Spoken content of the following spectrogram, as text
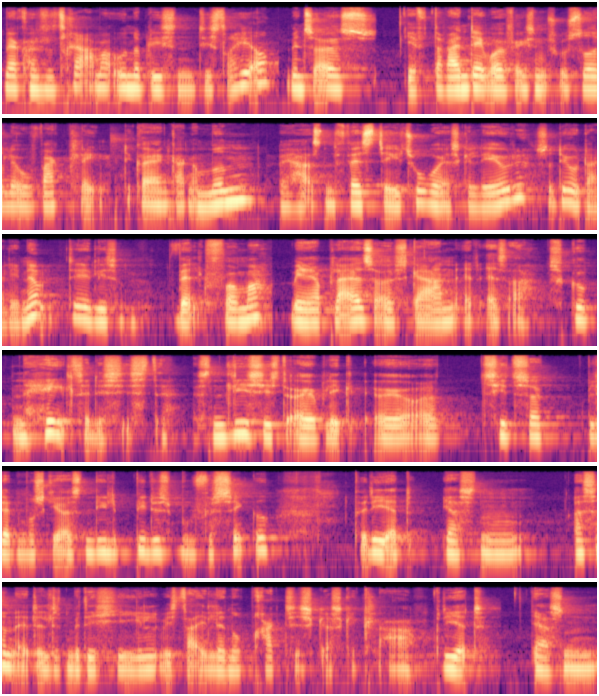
med at koncentrere mig, uden at blive sådan distraheret, men så også ja, der var en dag, hvor jeg fx skulle sidde og lave vagtplan. Det gør jeg en gang om måneden, og jeg har sådan en fast dato, hvor jeg skal lave det, så det er jo dejligt nemt. Det er ligesom valgt for mig. Men jeg plejer så også gerne at altså, skubbe den helt til det sidste. Sådan lige sidste øjeblik. Øh, og tit så bliver den måske også en lille bitte smule forsinket, fordi at jeg sådan, og sådan er det lidt med det hele, hvis der er et eller andet praktisk, jeg skal klare. Fordi at jeg sådan,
